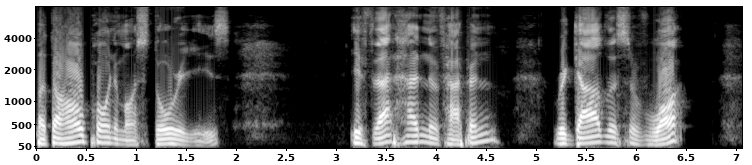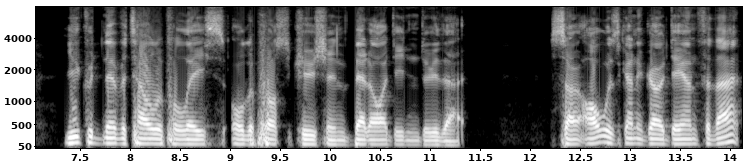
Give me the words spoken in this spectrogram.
But the whole point of my story is if that hadn't have happened, regardless of what, you could never tell the police or the prosecution that I didn't do that. So I was going to go down for that,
